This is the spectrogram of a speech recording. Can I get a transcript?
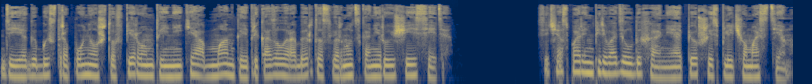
Диего быстро понял, что в первом тайнике обманка и приказал Роберто свернуть сканирующие сети. Сейчас парень переводил дыхание, опёршись плечом о стену.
